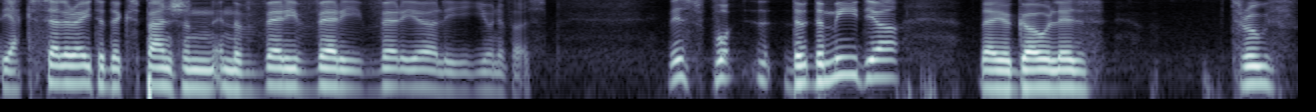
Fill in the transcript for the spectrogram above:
the accelerated expansion in the very, very, very early universe. This the, the media, there you go, Liz, truth.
